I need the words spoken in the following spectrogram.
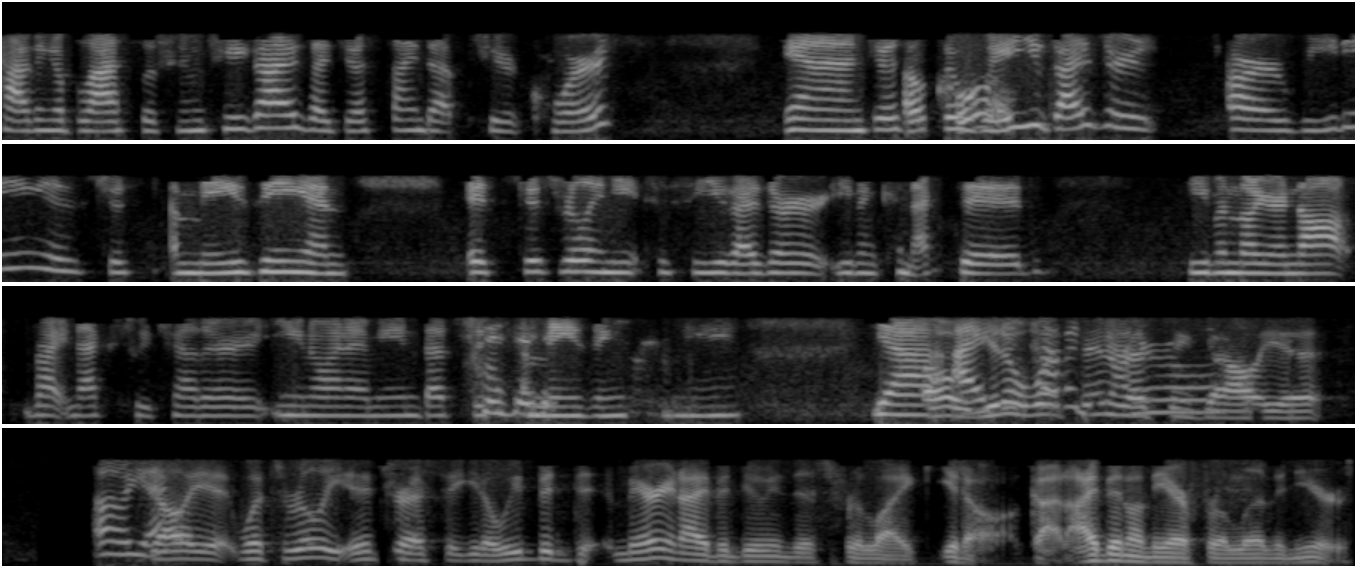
having a blast listening to you guys. I just signed up to your course, and just Oh, cool. the way you guys are are reading is just amazing, and it's just really neat to see you guys are even connected, even though you're not right next to each other. You know what I mean? That's just amazing to me. Yeah. oh, I you know just have what's interesting, general- Dahlia? Oh yeah. Dahlia, what's really interesting, you know, we've been Mary and I have been doing this for like, you know, God, I've been on the air for 11 years,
